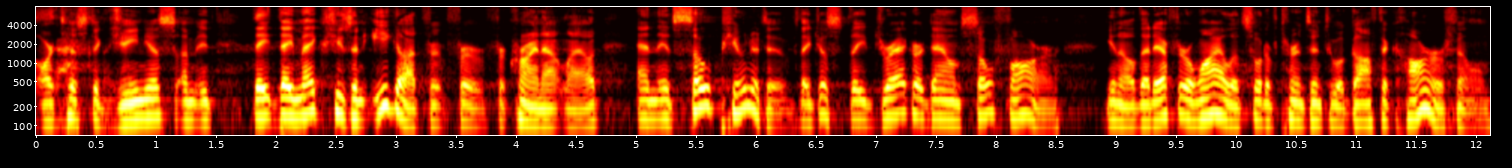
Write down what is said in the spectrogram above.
artistic genius? I mean, they, they make she's an EGOT for, for, for crying out loud, and it's so punitive. They just they drag her down so far, you know, that after a while it sort of turns into a gothic horror film.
